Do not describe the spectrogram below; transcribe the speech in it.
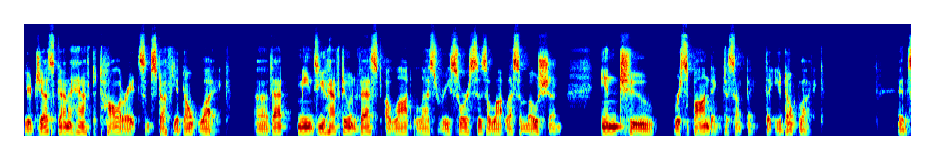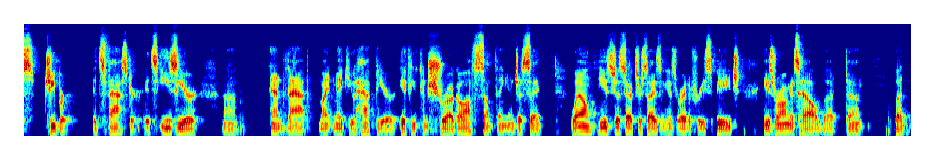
you're just going to have to tolerate some stuff you don't like, uh, that means you have to invest a lot less resources, a lot less emotion into responding to something that you don't like. It's cheaper, it's faster, it's easier. Um, and that might make you happier if you can shrug off something and just say, well, he's just exercising his right of free speech. He's wrong as hell, but uh, but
